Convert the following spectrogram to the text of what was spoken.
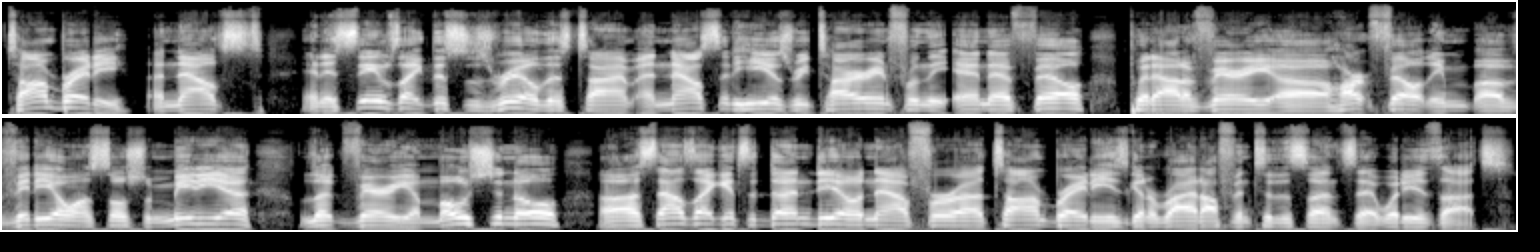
Tom Brady announced, and it seems like this is real this time, announced that he is retiring from the NFL, put out a very uh, heartfelt uh, video on social media, looked very emotional. Uh, sounds like it's a done deal now for uh, Tom Brady. He's going to ride off into the sunset. What are your thoughts?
